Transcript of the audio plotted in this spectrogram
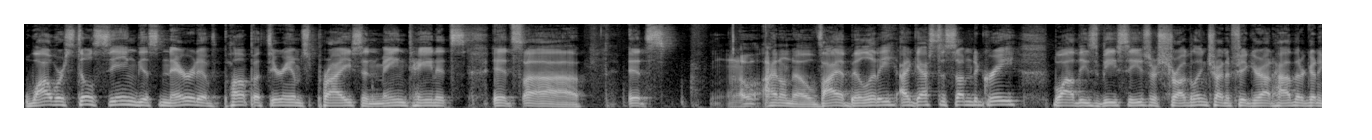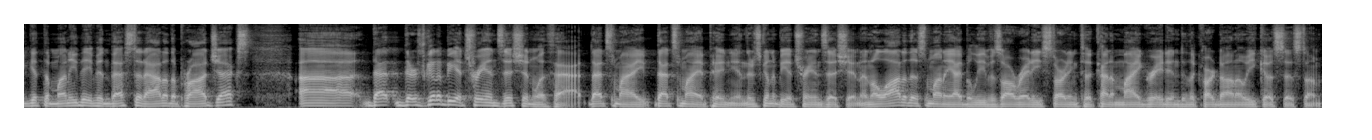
while we're still seeing this narrative pump Ethereum's price and maintain its its uh its I don't know, viability, I guess, to some degree, while these VCs are struggling, trying to figure out how they're going to get the money they've invested out of the projects. Uh, that there's going to be a transition with that. That's my that's my opinion. There's going to be a transition, and a lot of this money, I believe, is already starting to kind of migrate into the Cardano ecosystem.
